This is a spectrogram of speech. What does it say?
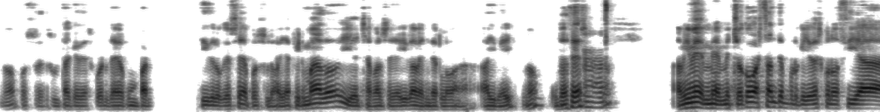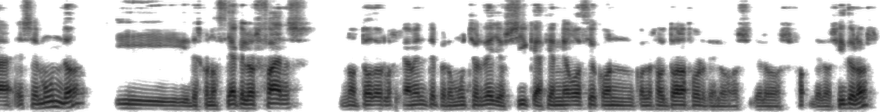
¿no? Pues resulta que después de algún partido lo que sea, pues lo había firmado y el chaval se había ido a venderlo a, eBay, ¿no? Entonces, a mí me, me chocó bastante porque yo desconocía ese mundo y desconocía que los fans no todos lógicamente, pero muchos de ellos sí que hacían negocio con, con los autógrafos de los, de los, de los ídolos.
